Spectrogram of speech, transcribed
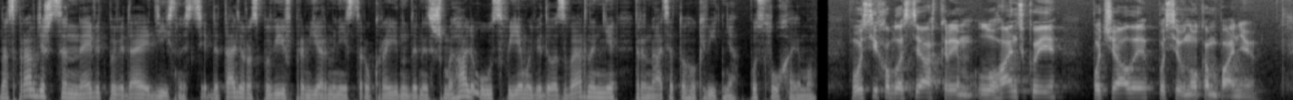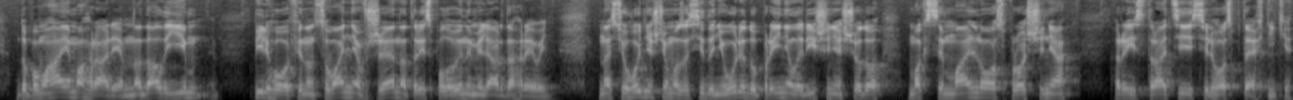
Насправді ж це не відповідає дійсності. Деталі розповів прем'єр-міністр України Денис Шмигаль у своєму відеозверненні 13 квітня. Послухаємо в усіх областях, крім Луганської, почали посівну кампанію. Допомагаємо аграріям, надали їм пільгового фінансування вже на 3,5 мільярда гривень. На сьогоднішньому засіданні уряду прийняли рішення щодо максимального спрощення реєстрації сільгосптехніки.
